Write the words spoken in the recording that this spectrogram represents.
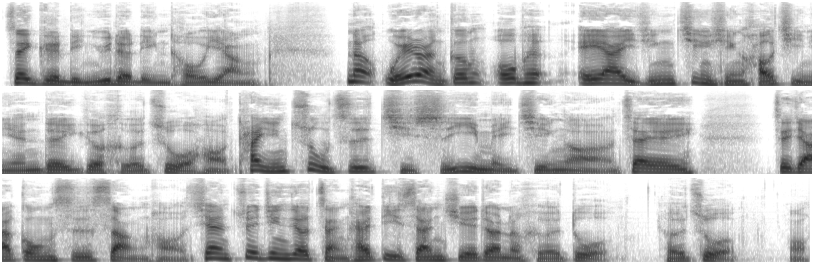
这个领域的领头羊。那微软跟 Open AI 已经进行好几年的一个合作哈，它已经注资几十亿美金啊，在这家公司上哈，现在最近就展开第三阶段的合作合作哦。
